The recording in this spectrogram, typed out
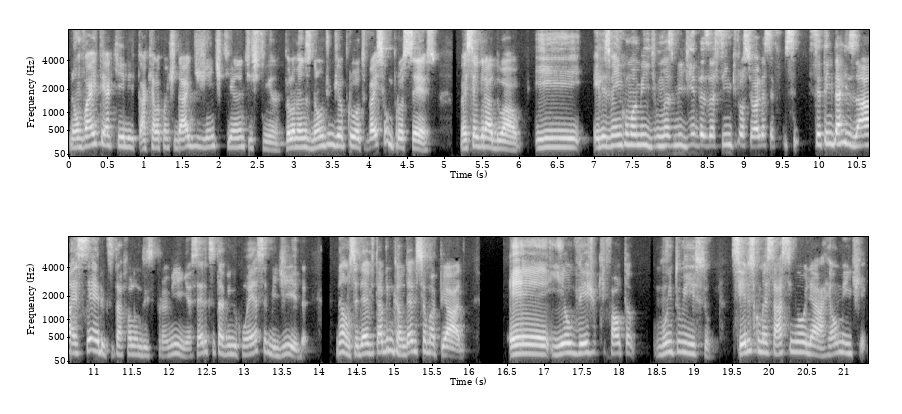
não vai ter aquele, aquela quantidade de gente que antes tinha, pelo menos não de um dia para o outro. Vai ser um processo, vai ser gradual. E eles vêm com uma, umas medidas assim que você olha, você, você tem que dar risada. É sério que você está falando isso para mim? É sério que você está vindo com essa medida? Não, você deve estar tá brincando, deve ser uma piada. É, e eu vejo que falta muito isso. Se eles começassem a olhar realmente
